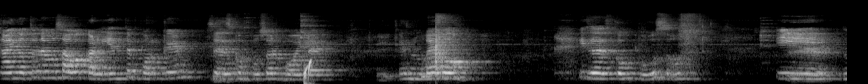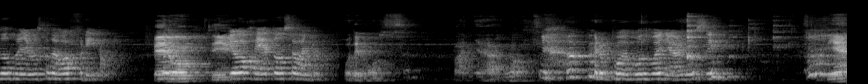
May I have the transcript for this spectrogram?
Ay, no tenemos agua caliente porque se descompuso el boiler. sí. Es nuevo. Y se descompuso. Y Eh. nos bañamos con agua fría. Pero sí, Yo, ya todo se bañó. podemos bañarnos. Pero podemos bañarnos, sí. Bien.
